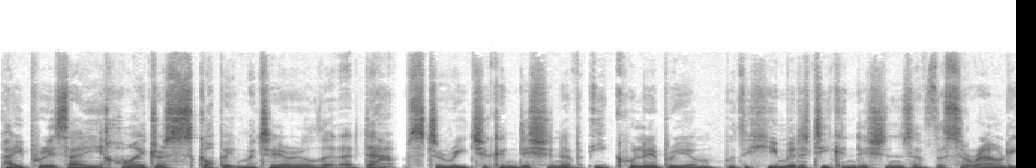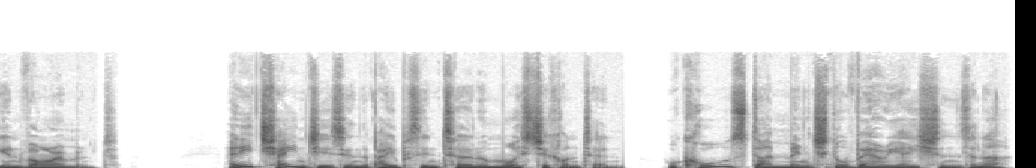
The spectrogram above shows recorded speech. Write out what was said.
Paper is a hygroscopic material that adapts to reach a condition of equilibrium with the humidity conditions of the surrounding environment. Any changes in the paper's internal moisture content will cause dimensional variations and a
